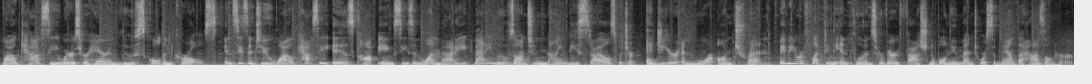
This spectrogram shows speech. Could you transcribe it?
while Cassie wears her hair in loose, golden curls. In season 2, while Cassie is copying season 1 Maddie, Maddie moves on to 90s styles which are edgier and more on trend, maybe reflecting the influence her very fashionable new mentor Samantha has on her.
